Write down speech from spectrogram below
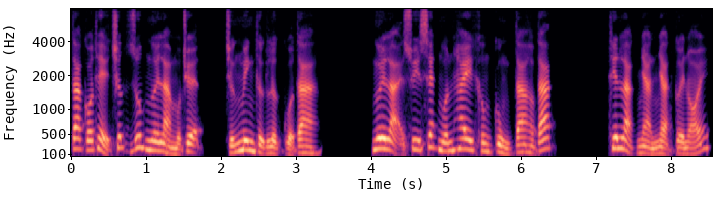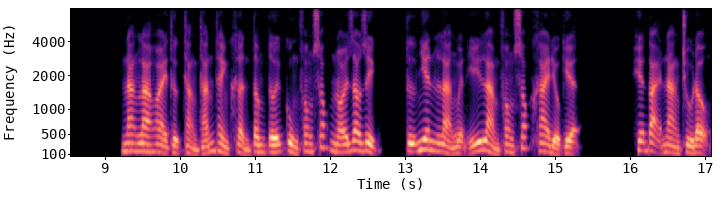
ta có thể trước giúp ngươi làm một chuyện, chứng minh thực lực của ta. Ngươi lại suy xét muốn hay không cùng ta hợp tác. Thiên lạc nhàn nhạt cười nói. Nàng là hoài thực thẳng thắn thành khẩn tâm tới cùng phong sóc nói giao dịch, tự nhiên là nguyện ý làm phong sóc khai điều kiện. Hiện tại nàng chủ động,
